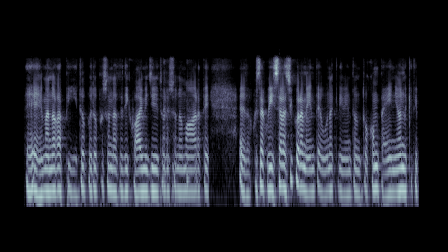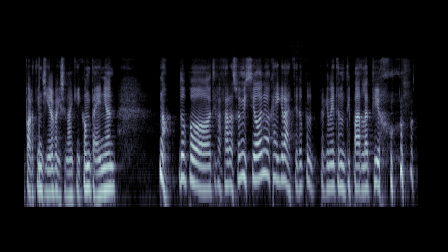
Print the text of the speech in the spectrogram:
e mi hanno rapito, poi dopo sono andata di qua, i miei genitori sono morti. E detto, questa qui sarà sicuramente una che diventa un tuo companion, che ti porta in giro, perché sono anche i companion. No, dopo ti fa fare la sua missione, ok, grazie, dopo praticamente non ti parla più.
